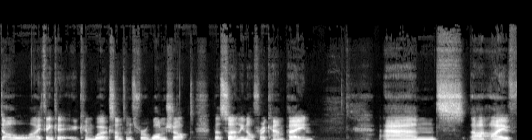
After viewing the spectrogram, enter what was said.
dull. I think it, it can work sometimes for a one shot, but certainly not for a campaign and uh, I've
